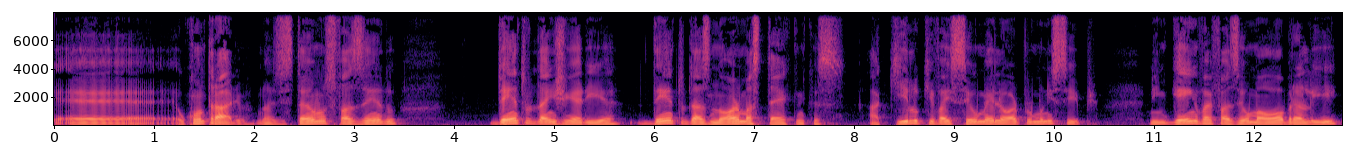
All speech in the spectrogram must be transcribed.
é, é o contrário. Nós estamos fazendo dentro da engenharia, dentro das normas técnicas, aquilo que vai ser o melhor para o município. Ninguém vai fazer uma obra ali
